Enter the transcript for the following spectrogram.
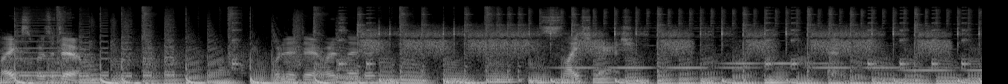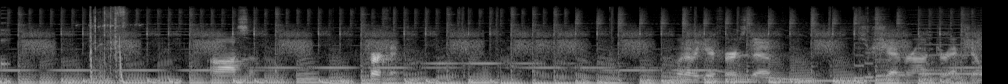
Legs? What does it do? What did it do? What did it did? Slice dash. Awesome. Perfect. Went over here first, though. Mr. Chevron directional.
